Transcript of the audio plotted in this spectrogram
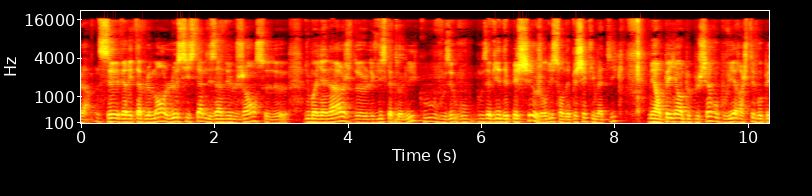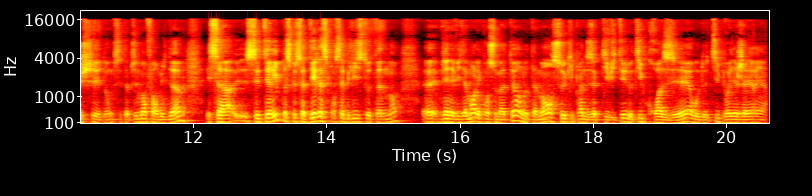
Voilà, c'est véritablement le système des indulgences du Moyen Âge, de l'Église catholique, où vous, aviez des péchés, aujourd'hui ce sont des péchés climatiques, mais en payant un peu plus cher, vous pouviez racheter vos péchés. Donc c'est absolument formidable, et ça, c'est terrible parce que ça déresponsabilise totalement, euh, bien évidemment, les consommateurs, notamment ceux qui prennent des activités de type croisière ou de type voyage aérien.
